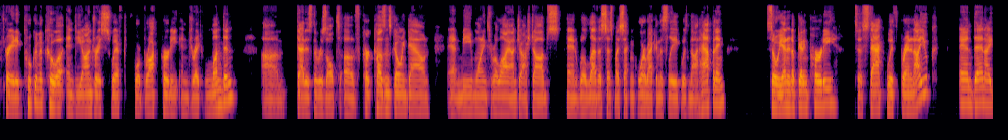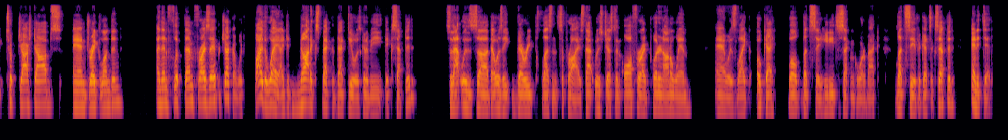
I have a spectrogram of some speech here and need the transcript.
trading Puka Nacua and D'Andre Swift for Brock Purdy and Drake London. Um, that is the result of Kirk Cousins going down and me wanting to rely on Josh Dobbs and Will Levis as my second quarterback in this league was not happening. So we ended up getting Purdy to stack with Brandon Aiyuk. And then I took Josh Dobbs and Drake London and then flipped them for Isaiah Pacheco, which by the way, I did not expect that that deal was going to be accepted. So that was uh, that was a very pleasant surprise. That was just an offer I put in on a whim, and was like, okay, well, let's see. He needs a second quarterback. Let's see if it gets accepted, and it did.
